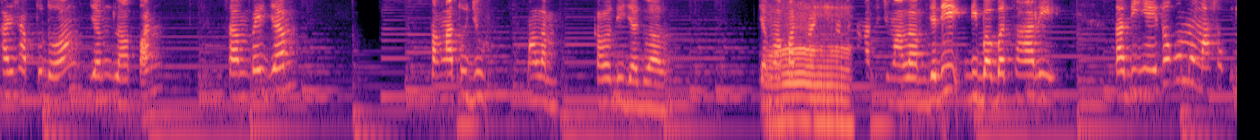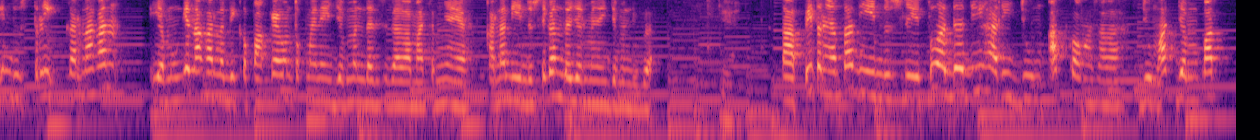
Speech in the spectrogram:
Hari Sabtu doang jam 8 sampai jam setengah 7 malam kalau di jadwal. Jam oh. 8 pagi sampai setengah 7 malam. Jadi dibabat sehari. Tadinya itu aku mau masuk industri karena kan ya mungkin akan lebih kepake untuk manajemen dan segala macamnya ya. Karena di industri kan belajar manajemen juga. Yeah. tapi ternyata di industri itu ada di hari Jumat kalau nggak salah. Jumat jam 4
